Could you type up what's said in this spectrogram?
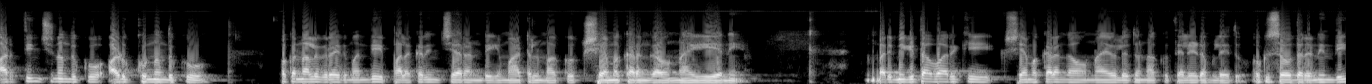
అర్థించినందుకు అడుక్కున్నందుకు ఒక నలుగురు ఐదు మంది పలకరించారండి ఈ మాటలు మాకు క్షేమకరంగా ఉన్నాయి అని. మరి మిగతా వారికి క్షేమకరంగా ఉన్నాయో లేదో నాకు తెలియడం లేదు. ఒక సోదరునింది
